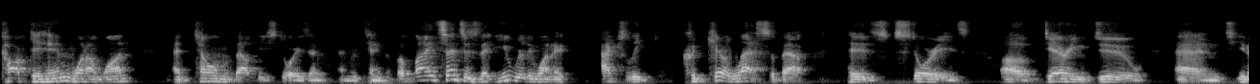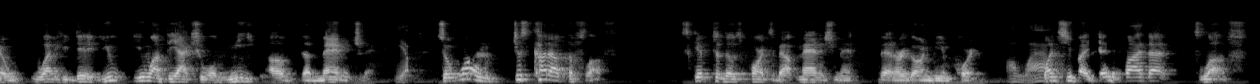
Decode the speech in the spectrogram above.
talk to him one on one and tell them about these stories and, and retain them. But my sense is that you really want to actually could care less about his stories of daring do and you know what he did. You you want the actual meat of the management. Yep. So one, just cut out the fluff. Skip to those parts about management that are going to be important. Oh wow. Once you've identified that, fluff.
